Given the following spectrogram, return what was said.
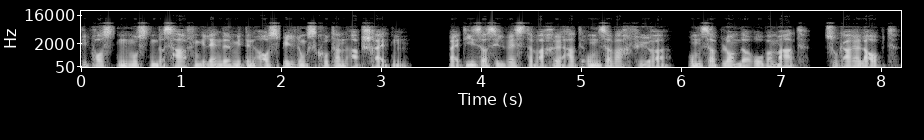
die Posten mussten das Hafengelände mit den Ausbildungskuttern abschreiten. Bei dieser Silvesterwache hatte unser Wachführer, unser blonder Obermaat, sogar erlaubt,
